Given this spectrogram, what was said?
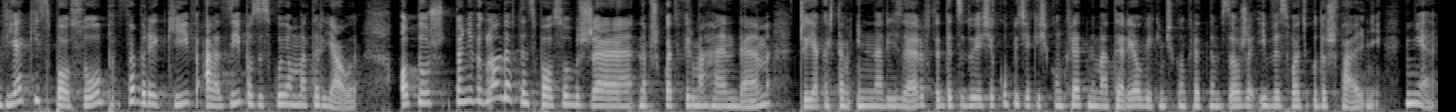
w jaki sposób fabryki w Azji pozyskują materiały. Otóż to nie wygląda w ten sposób, że na przykład firma H&M czy jakaś tam inna rezerw, decyduje się kupić jakiś konkretny materiał w jakimś konkretnym wzorze i wysłać go do szwalni. Nie.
